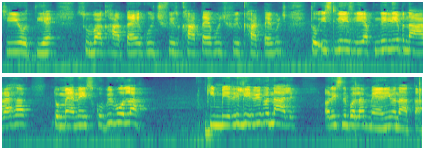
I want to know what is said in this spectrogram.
चाहिए होती है। सुबह खाता है कुछ, फिर खाता है कुछ, फिर खाता है कुछ। तो इसलिए ये अपने लिए बना रहा था। तो मैंने इसको भी बोला कि मेरे लिए भी बना ले। और इसने बोला, मैं नहीं बनाता।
